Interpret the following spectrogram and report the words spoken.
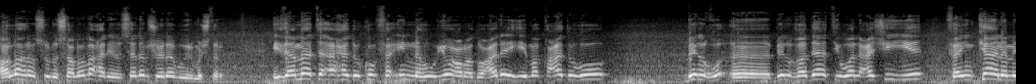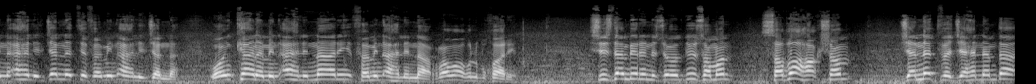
Allah Resulü sallallahu aleyhi ve sellem şöyle buyurmuştur. İzâ mâte ahadukum fe innehu yu'radu aleyhi mak'aduhu بالغداة والعشي فإن كان من أهل الجنة فمن أهل الجنة وإن كان من أهل النار فمن أهل النار رواه البخاري Sizden biriniz öldüğü zaman sabah akşam cennet ve cehennemde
